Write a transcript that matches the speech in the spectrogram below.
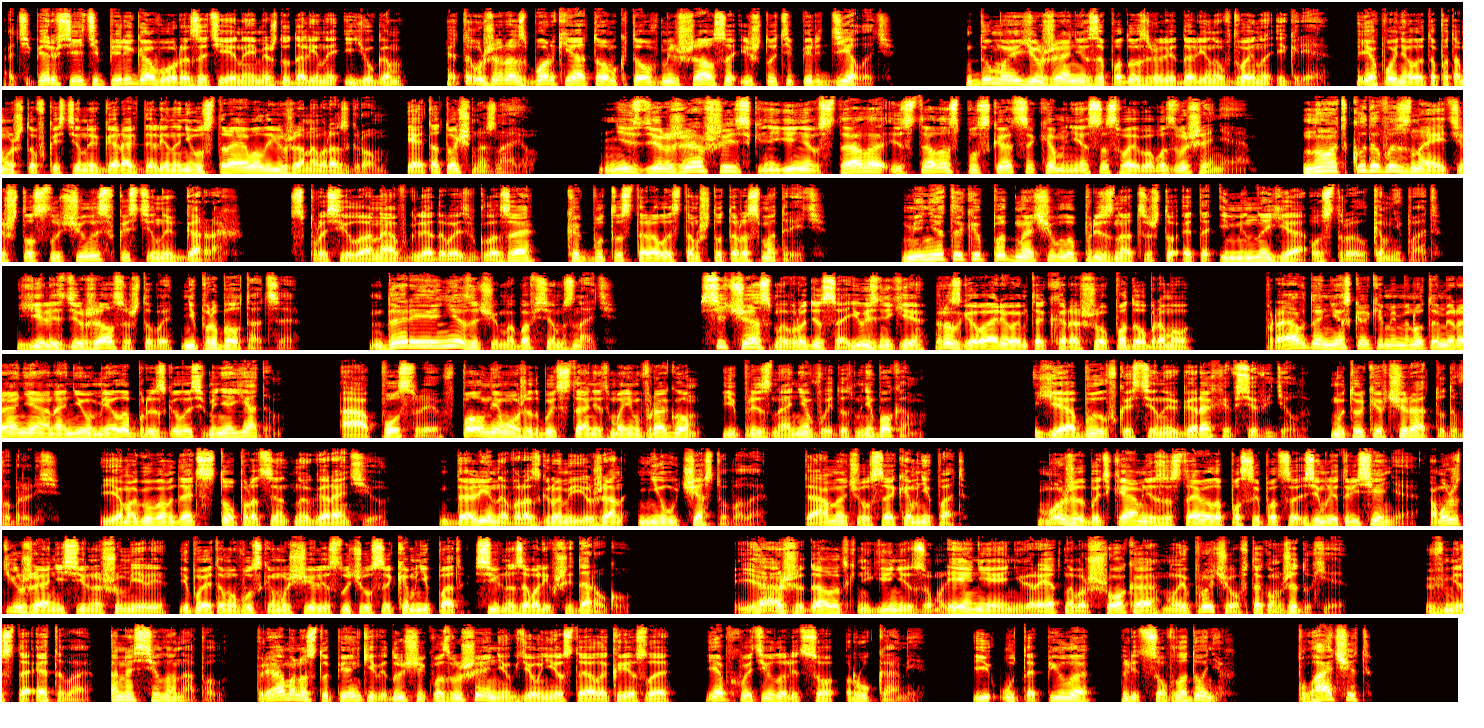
А теперь все эти переговоры, затеянные между долиной и югом, это уже разборки о том, кто вмешался и что теперь делать. Думаю, южане заподозрили долину в двойной игре. Я понял это потому, что в Костяных горах долина не устраивала южанам разгром. Я это точно знаю. Не сдержавшись, княгиня встала и стала спускаться ко мне со своего возвышения. «Но откуда вы знаете, что случилось в Костяных горах?» — спросила она, вглядываясь в глаза, как будто старалась там что-то рассмотреть. Меня так и подначивало признаться, что это именно я устроил камнепад. Еле сдержался, чтобы не проболтаться. Дарье незачем обо всем знать. Сейчас мы вроде союзники, разговариваем так хорошо, по-доброму. Правда, несколькими минутами ранее она неумело брызгалась в меня ядом. А после, вполне может быть, станет моим врагом, и признания выйдут мне боком. Я был в Костяных горах и все видел. Мы только вчера оттуда выбрались. Я могу вам дать стопроцентную гарантию. Долина в разгроме южан не участвовала. Там начался камнепад. Может быть, камни заставило посыпаться землетрясение, а может, южане сильно шумели, и поэтому в узком ущелье случился камнепад, сильно заваливший дорогу. Я ожидал от княгини изумления, невероятного шока, но и прочего в таком же духе. Вместо этого она села на пол, прямо на ступеньке, ведущей к возвышению, где у нее стояло кресло, и обхватила лицо руками. И утопила лицо в ладонях. Плачет?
